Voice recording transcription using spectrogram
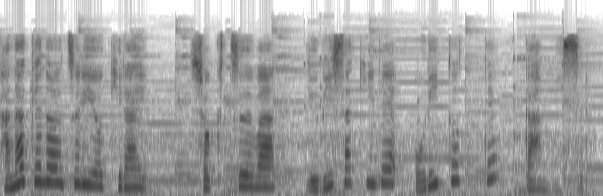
金気の移りを嫌い食通は指先で折り取ってガン見する。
